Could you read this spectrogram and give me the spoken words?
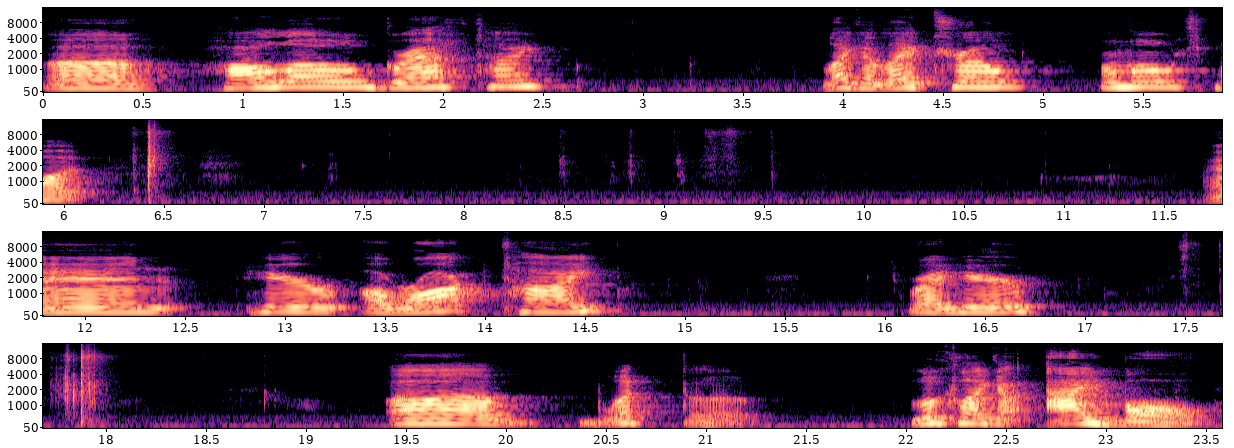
uh, hollow grass type, like Electro almost, but and here a rock type right here. Uh, what the? Looks like an eyeball.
